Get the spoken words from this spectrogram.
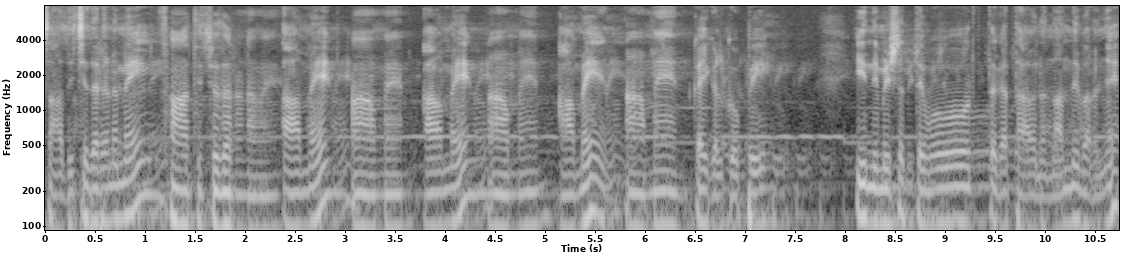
സാധിച്ചു തരണമേ. സാധിച്ചു തരണമേ. ആമേൻ. ആമേൻ. ആമേൻ. ആമേൻ. ആമേൻ. ആമേൻ. കൈകൾ കൂപ്പി. ഈ നിമിഷത്തെ ഓർത്ത് കർത്താവിന് നന്ദി പറഞ്ഞ്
